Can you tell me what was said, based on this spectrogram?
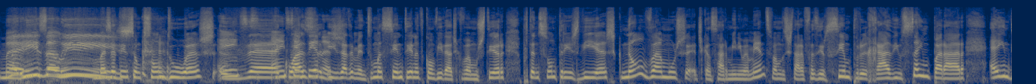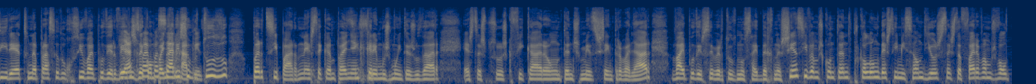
Marisa Liz. Mas atenção que são duas Em- da em quase centenas. exatamente uma centena de convidados que vamos ter. Portanto, são três dias que não vamos descansar minimamente. Vamos estar a fazer sempre rádio sem parar, em direto na Praça do Rocio. Vai poder ver-nos, acompanhar e, sobretudo, participar nesta campanha em que queremos muito ajudar estas pessoas que ficaram tantos meses sem trabalhar. Vai poder saber tudo no site da Renascença e vamos contando, porque ao longo desta emissão de hoje, sexta-feira, vamos voltar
